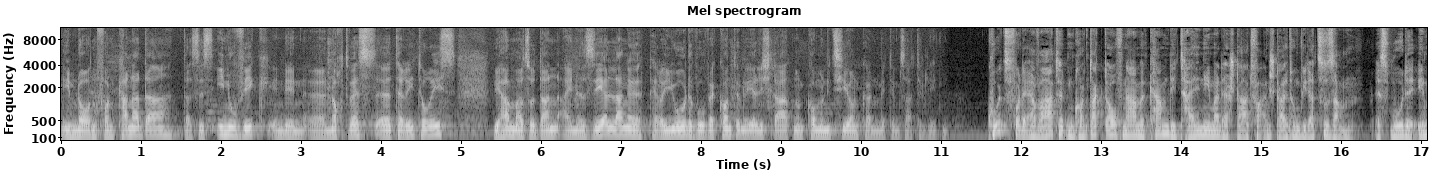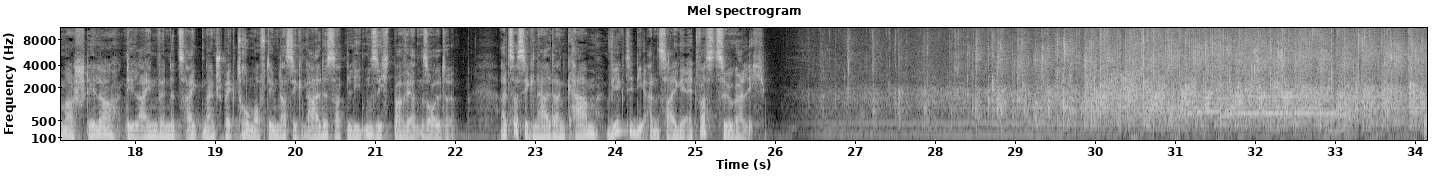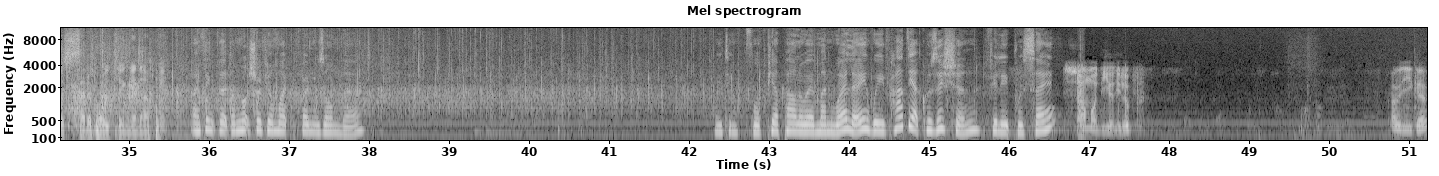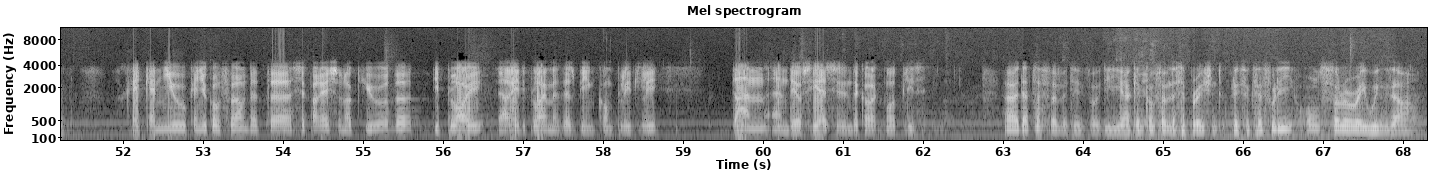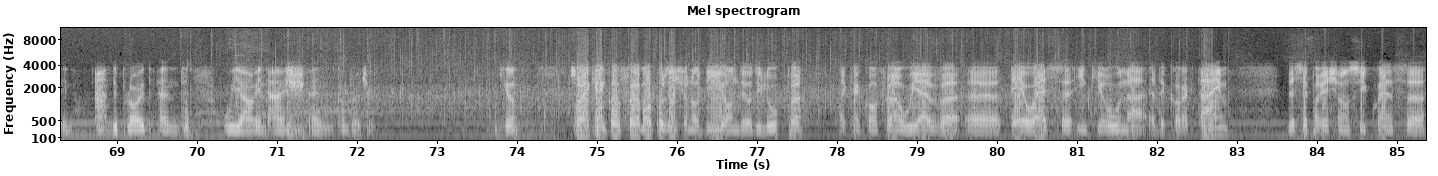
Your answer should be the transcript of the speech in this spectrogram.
im Norden von Kanada, das ist Inuvik in den äh, Nordwest-Territories. Wir haben also dann eine sehr lange Periode, wo wir kontinuierlich starten und kommunizieren können mit dem Satelliten. Kurz vor der erwarteten Kontaktaufnahme kamen die Teilnehmer der Startveranstaltung wieder zusammen. Es wurde immer stiller, die Leinwände zeigten ein Spektrum, auf dem das Signal des Satelliten sichtbar werden sollte. Als das Signal dann kam, wirkte die Anzeige etwas zögerlich. just celebrating and happy. I think that I'm not sure if your microphone was on there. Waiting for Pier Paolo Emanuele. We've had the acquisition, Philippe was saying. Some of the loop. Oh, there you go. Okay, can you can you confirm that uh, separation occurred? Deploy array deployment has been completely done, and the OCS is in the correct mode, please. Uh, that's affirmative. The, I can confirm the separation took place successfully. All solar array wings are in, deployed and we are in ash and converging. Thank you. So I can confirm all position OD on the OD loop. I can confirm we have uh, AOS in Kiruna at the correct time. The separation sequence uh,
